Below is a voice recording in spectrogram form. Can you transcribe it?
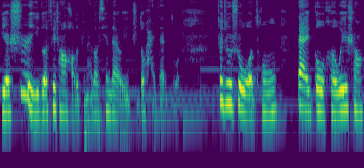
也是一个非常好的品牌。到现在为止都还在做，这就是我从代购和微商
